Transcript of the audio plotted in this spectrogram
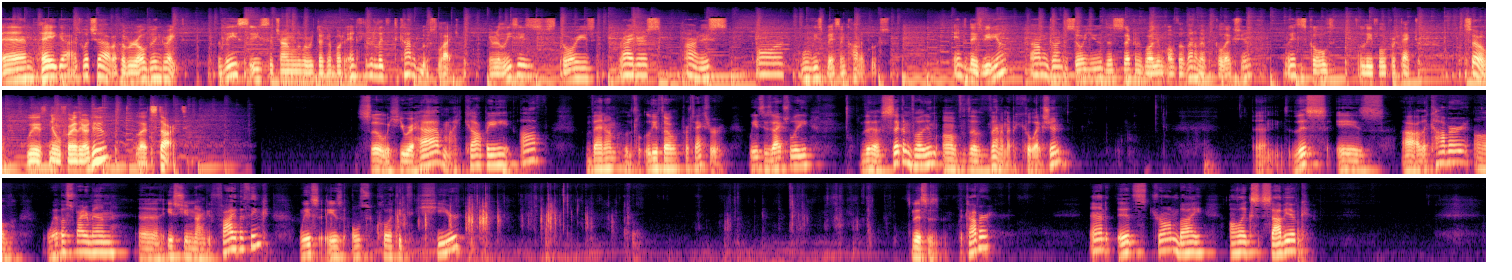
And hey guys, what's up? I hope you're all doing great. This is a channel where we talk about anything related to comic books like new releases, stories, writers, artists, or movies based on comic books. In today's video, I'm going to show you the second volume of the Venom Epic collection, which is called Lethal Protector. So, with no further ado, let's start. So here I have my copy of Venom Lethal Protector, which is actually the second volume of the Venom Epic Collection. And this is uh, the cover of Web of Spider-Man uh, issue 95, I think, which is also collected here. This is the cover. And it's drawn by Alex Saviuk.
